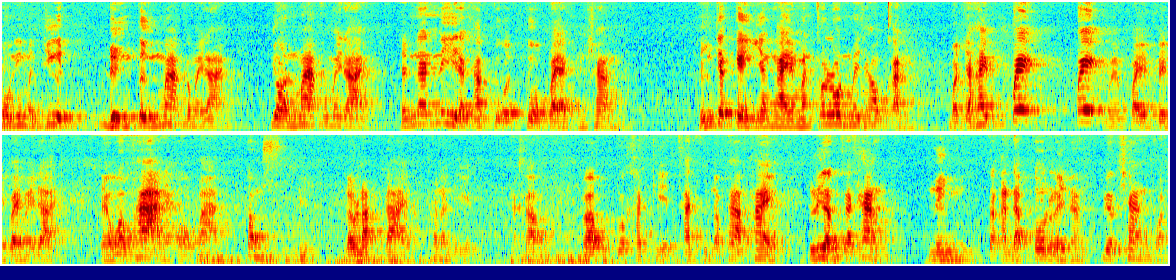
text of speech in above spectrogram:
พวกนี้มันยืดดึงตึงมากก็ไม่ได้ย่อนมากก็ไม่ได้ฉะนั้นนี่แหละครับ ตัวตัวแปรของช่าง ถึงจะเก่งยังไงมันก็ล่นไม่เท่ากัน มันจะให้เป๊ะเป๊ะไปเป็นไปไม่ได้ แต่ว่าผ้าเนี่ยออกมาต้องสวยแล้วรับได้เท่านั้นเองนะครับก็ผมก็คัดเกรดคัดคุณภาพให้เลือกกระทั่งหนึ่งต้องอันดับต้นเลยนะ เลือกช่างก่อน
